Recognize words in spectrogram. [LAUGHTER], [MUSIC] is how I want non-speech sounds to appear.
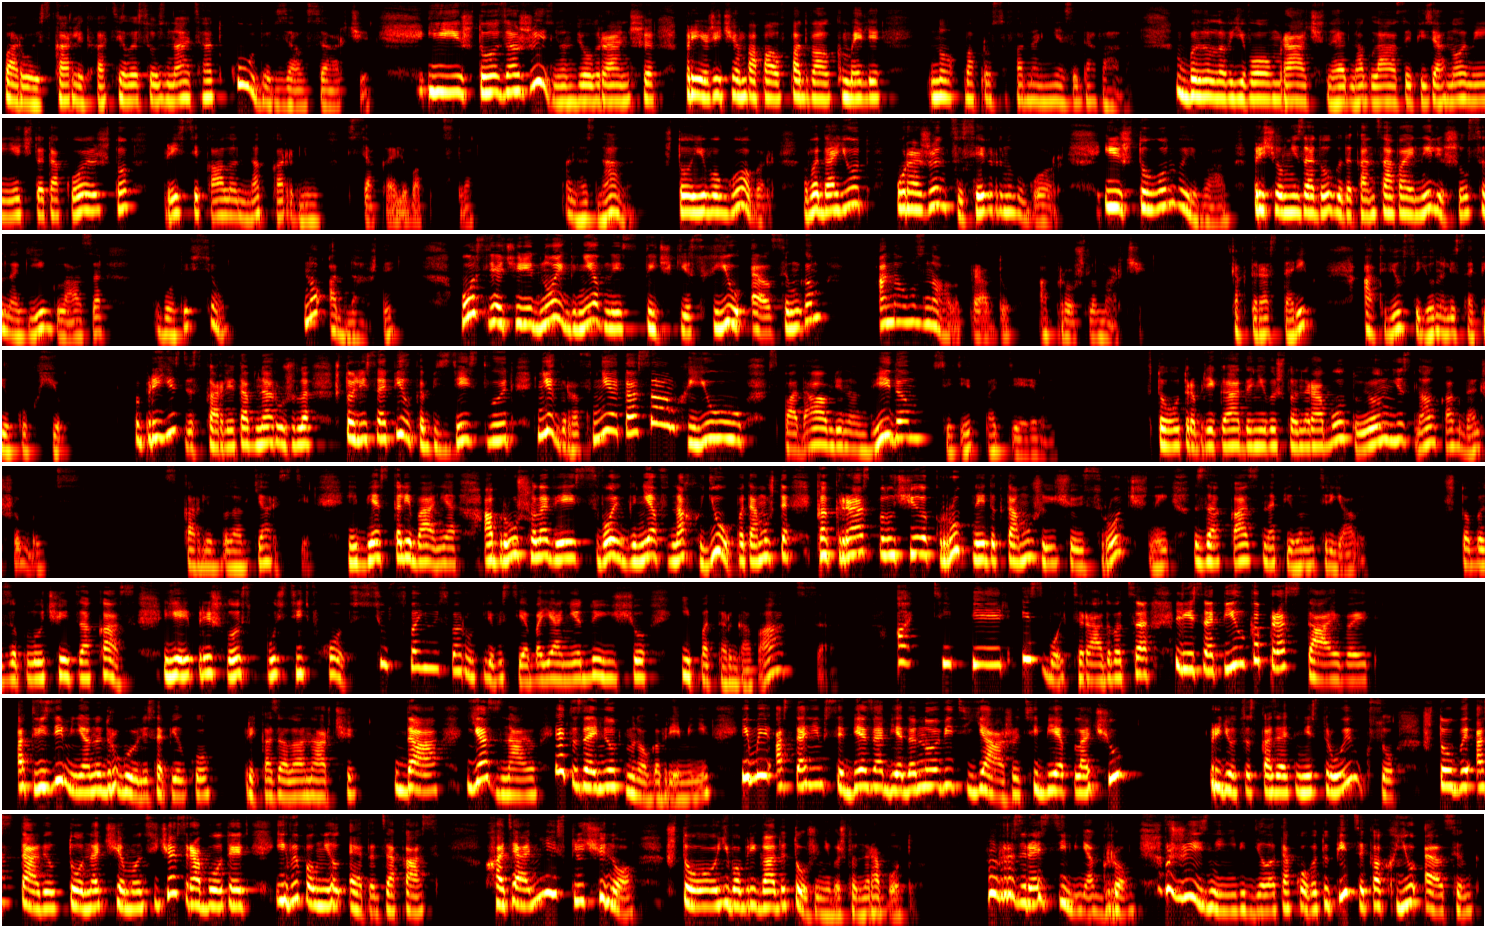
Порой Скарлетт хотелось узнать, откуда взялся Арчи. И что за жизнь он вел раньше, прежде чем попал в подвал к Мелли. Но вопросов она не задавала. Было в его мрачной одноглазой физиономии нечто такое, что пресекало на корню всякое любопытство. Она знала, что его говор выдает уроженца Северных гор, и что он воевал, причем незадолго до конца войны лишился ноги и глаза. Вот и все. Но однажды, после очередной гневной стычки с Хью Элсингом, она узнала правду о прошлом Арчи. Как-то раз старик отвез ее на лесопилку к Хью. По приезде Скарлетт обнаружила, что лесопилка бездействует, негров нет, а сам Хью с подавленным видом сидит под деревом. В то утро бригада не вышла на работу, и он не знал, как дальше быть. Скарлетт была в ярости и без колебания обрушила весь свой гнев на Хью, потому что как раз получила крупный, да к тому же еще и срочный заказ на пиломатериалы. Чтобы заполучить заказ, ей пришлось пустить в ход всю свою изворотливость и обаяние, да еще и поторговаться. А теперь извольте радоваться, лесопилка простаивает. «Отвези меня на другую лесопилку», – приказала она Арчи. «Да, я знаю, это займет много времени, и мы останемся без обеда, но ведь я же тебе плачу Придется сказать мистеру Уилксу, чтобы оставил то, над чем он сейчас работает, и выполнил этот заказ. Хотя не исключено, что его бригада тоже не вышла на работу. Разрази меня, Гром! В жизни не видела такого тупицы, как Хью Элсинг.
